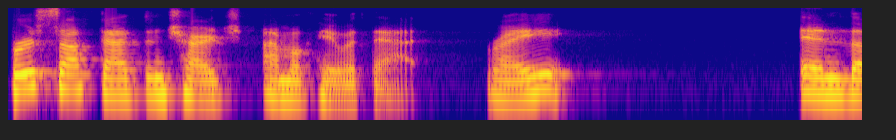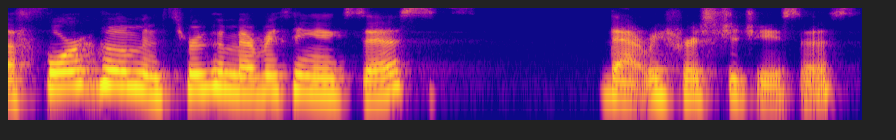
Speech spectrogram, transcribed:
first off, God's in charge. I'm okay with that, right? And the for whom and through whom everything exists, that refers to Jesus.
